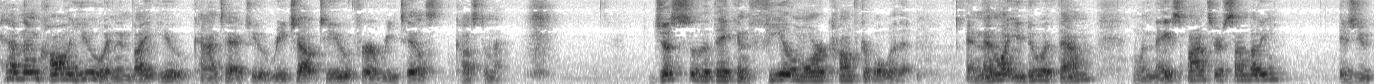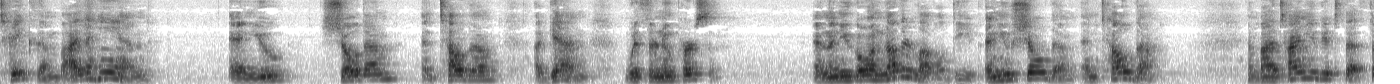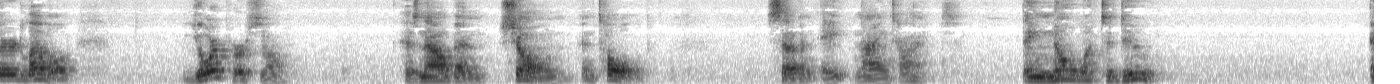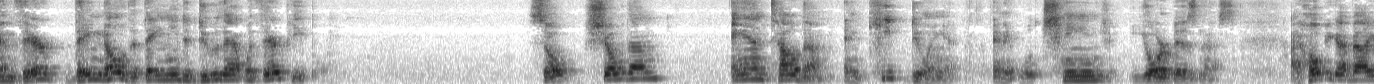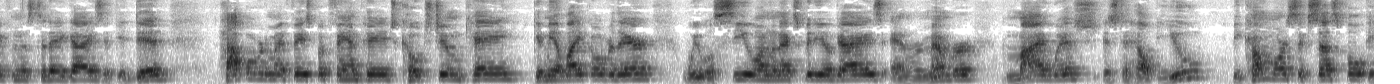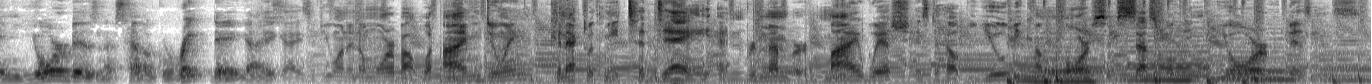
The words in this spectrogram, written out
Have them call you and invite you, contact you, reach out to you for a retail customer. Just so that they can feel more comfortable with it. And then what you do with them, when they sponsor somebody, is you take them by the hand and you show them and tell them again with their new person. And then you go another level deep and you show them and tell them. And by the time you get to that third level, your personal has now been shown and told seven, eight, nine times. They know what to do. And they're, they know that they need to do that with their people. So show them and tell them and keep doing it and it will change your business. I hope you got value from this today guys. If you did, hop over to my Facebook fan page, Coach Jim K. Give me a like over there. We will see you on the next video guys and remember, my wish is to help you Become more successful in your business. Have a great day, guys. Hey, guys, if you want to know more about what I'm doing, connect with me today. And remember, my wish is to help you become more successful in your business.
